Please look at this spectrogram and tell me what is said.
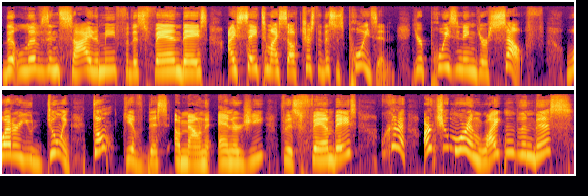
that lives inside of me for this fan base, I say to myself, Trista, this is poison. You're poisoning yourself. What are you doing? Don't give this amount of energy for this fan base. What kind of aren't you more enlightened than this?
